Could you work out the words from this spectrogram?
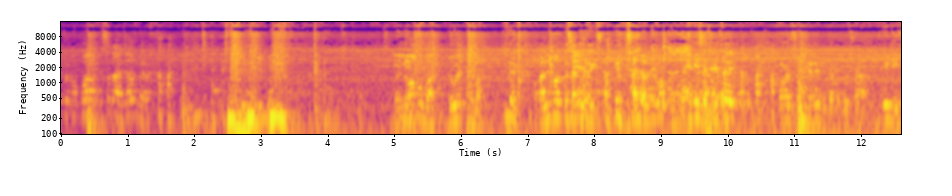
Ya, ako rin dito ako mag-jam. Pwede pa kukuha sa ka-jammer. Ano mo ba? Duet mo ba? Makalimot ko sa lyrics. Ano yung sasabi mo? Ang lain sa dito. Chords, hindi rin, kita pag-usa. Hindi rin,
